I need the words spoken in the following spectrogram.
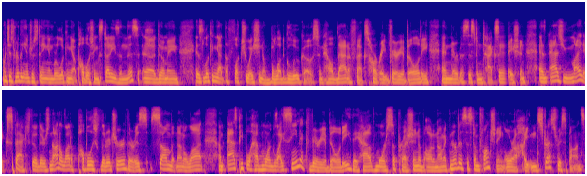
which is really interesting, and we're looking at publishing studies in this uh, domain, is looking at the fluctuation of blood glucose and how that affects heart rate variability and nervous system taxation. And as you might expect, though there's not a lot of published literature, there is some, but not a lot. Um, as people have more glycemic variability, they have more suppression of autonomic nervous system functioning or a heightened stress response.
